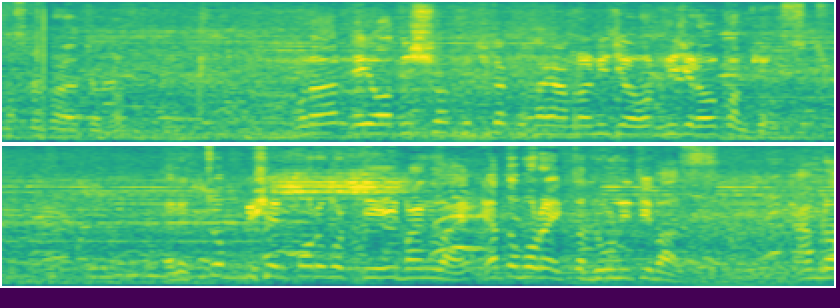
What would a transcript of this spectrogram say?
প্রশ্ন করার জন্য। ওনার এই অদৃশ্য কিছুটা কোথায় আমরা নিজেও নিজেরাও কনফিউজ মানে চব্বিশের পরবর্তী এই বাংলায় এত বড় একটা দুর্নীতিবাজ, আমরা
